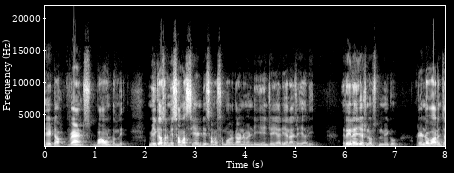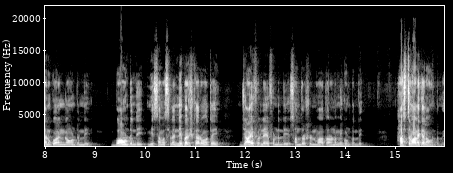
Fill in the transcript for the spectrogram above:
ఎయిట్ ఆఫ్ వ్యాండ్స్ బాగుంటుంది. మీకు అసలు మీ సమస్య ఏంటి? సమస్య మూల కారణం ఏంటి? ఏం చేయాలి? ఎలా చేయాలి? రియలైజేషన్ వస్తుంది మీకు. రెండో వారం నుంచి అనుకూలంగా ఉంటుంది. బాగుంటుంది. మీ సమస్యలన్నీ పరిష్కారం అవుతాయి. జాయ్ఫుల్ లైఫ్ ఉంటుంది. సంతోషం వాతావరణం మీకు ఉంటుంది. హస్తం వాళ్ళకి ఎలా ఉంటుంది?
